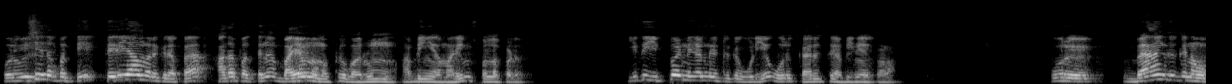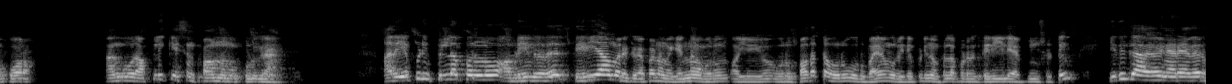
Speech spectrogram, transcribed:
ஒரு விஷயத்தை பத்தி தெரியாம இருக்கிறப்ப அதை பத்தின பயம் நமக்கு வரும் அப்படிங்கிற மாதிரியும் சொல்லப்படுது. இது இப்ப நிகழ்ந்துட்டு இருக்கக்கூடிய ஒரு கருத்து அப்படின்னே சொல்லலாம். ஒரு பேங்குக்கு நம்ம போறோம். அங்கே ஒரு அப்ளிகேஷன் ஃபார்ம் நமக்கு கொடுக்குறாங்க. அதை எப்படி ஃபில்அப் பண்ணணும் அப்படின்றத தெரியாமல் இருக்கிறப்ப நமக்கு என்ன வரும்? ஐயோ ஒரு பதட்டம் வரும் ஒரு பயம் வரும். இது எப்படி நம்ம ஃபில்அப் பண்ணுறது தெரியல அப்படின்னு சொல்லிட்டு இதுக்காகவே நிறைய பேர்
